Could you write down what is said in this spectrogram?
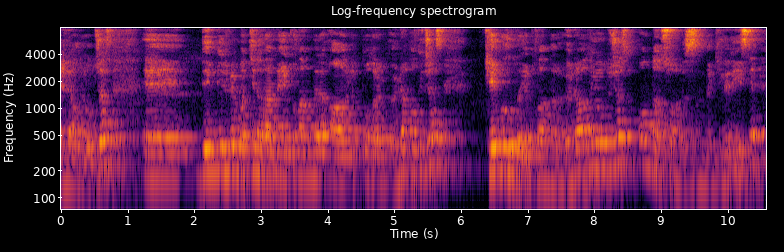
ele- alıyor olacağız? E, demir ve makinalarda yapılanları ağırlıklı olarak öne alacağız. Cable'la yapılanları öne alıyor olacağız. Ondan sonrasındakileri ise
